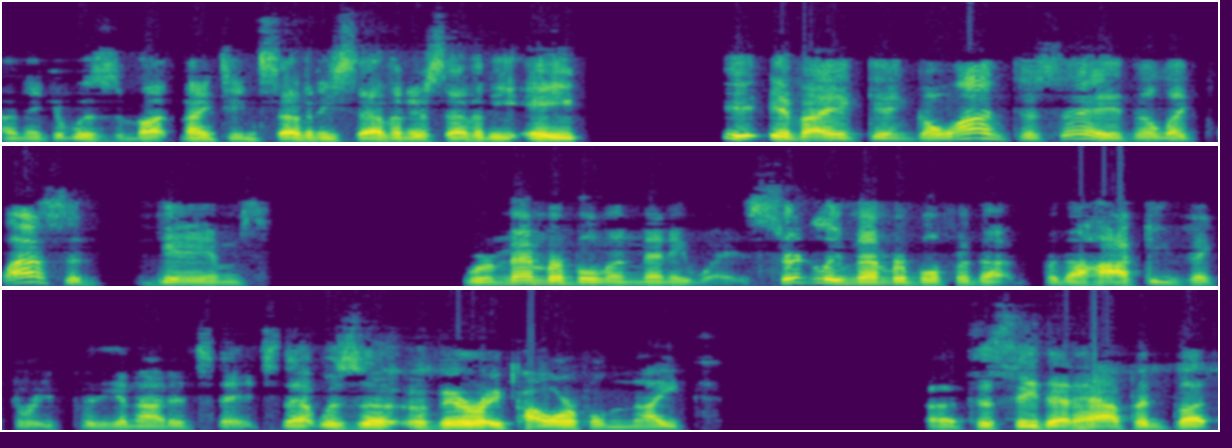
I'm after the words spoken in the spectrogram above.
I think it was about 1977 or 78. If I can go on to say the Lake Placid games were memorable in many ways. Certainly memorable for the for the hockey victory for the United States. That was a, a very powerful night uh, to see that happen. But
